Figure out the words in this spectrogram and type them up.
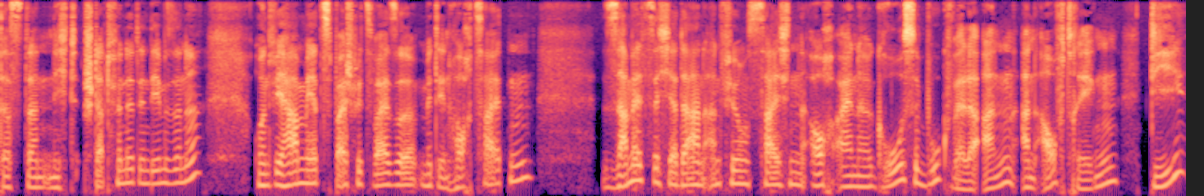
das dann nicht stattfindet in dem Sinne. Und wir haben jetzt beispielsweise mit den Hochzeiten sammelt sich ja da in Anführungszeichen auch eine große Bugwelle an, an Aufträgen, die,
